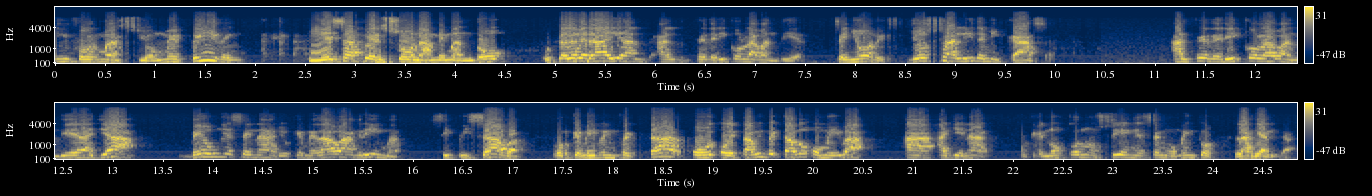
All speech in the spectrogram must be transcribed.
información. Me piden y esa persona me mandó, usted deberá ir al, al Federico Lavandier. Señores, yo salí de mi casa al Federico Lavandiera, ya veo un escenario que me daba grima si pisaba porque me iba a infectar o, estaba infectado o me iba a, llenar porque no conocía en ese momento la realidad.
